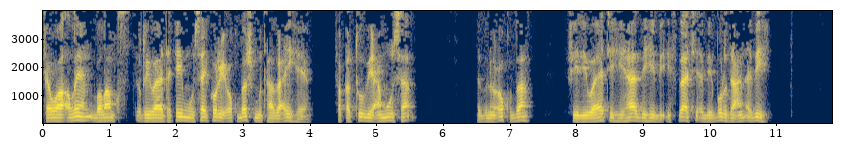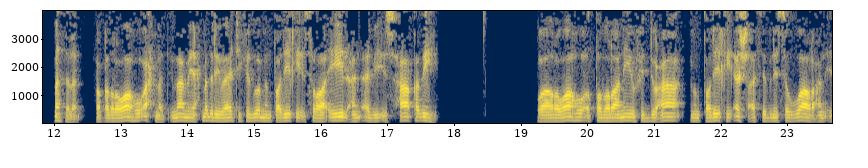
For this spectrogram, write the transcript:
كوا ألين بلام قصد روايتك موسى كري عقبش متابعيه فقد توبع موسى ابن عقبة في روايته هذه بإثبات أبي بردة عن أبيه. مثلا فقد رواه أحمد. إمام أحمد روايته كدوى من طريق إسرائيل عن أبي إسحاق به. ورواه الطبراني في الدعاء من طريق أشعث بن سوار عن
